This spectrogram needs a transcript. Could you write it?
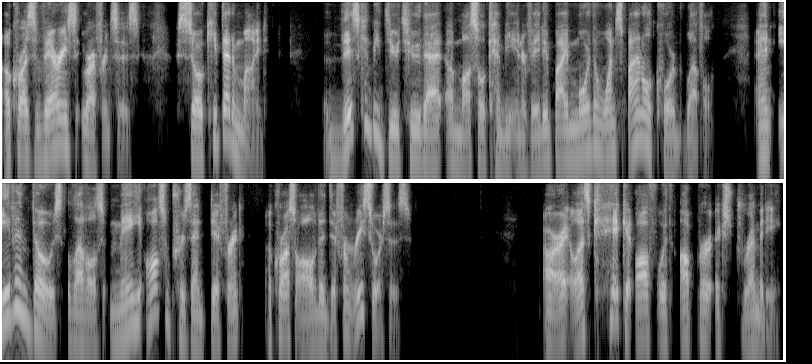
across various references. So keep that in mind. This can be due to that a muscle can be innervated by more than one spinal cord level. And even those levels may also present different across all of the different resources. All right, let's kick it off with upper extremity.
